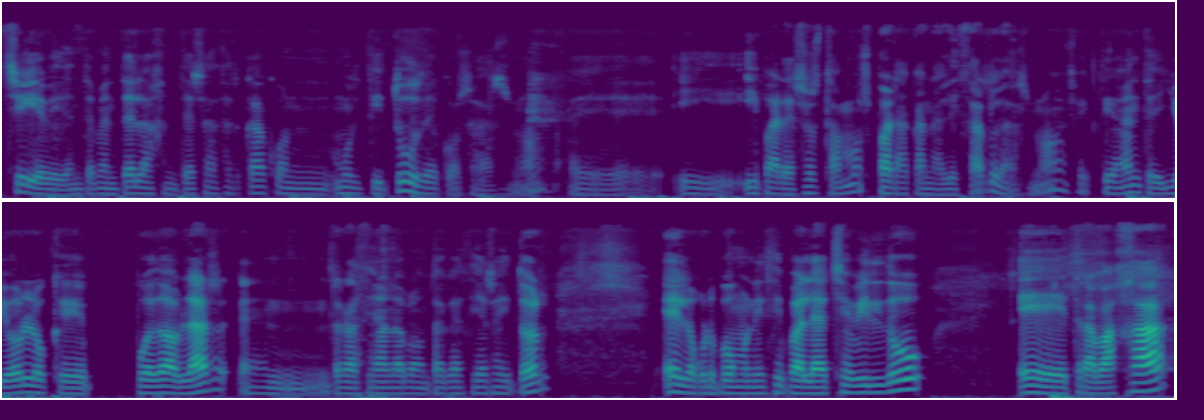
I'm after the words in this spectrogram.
Sí, evidentemente la gente se acerca con multitud de cosas, ¿no? Eh, y, y para eso estamos, para canalizarlas, ¿no? Efectivamente, yo lo que puedo hablar en relación a la pregunta que hacías, Aitor, el Grupo Municipal de H. Bildu eh, trabaja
